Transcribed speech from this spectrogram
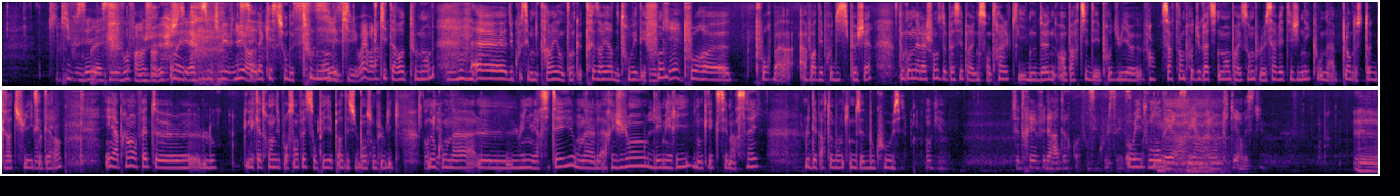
qui, qui vous aide à ce niveau Enfin, je, Ouais. c'est la question qui m'est venue. C'est hein. la question de tout le monde C'est- et qui, ouais, voilà. qui taraude tout le monde. Euh, du coup, c'est mon travail en tant que trésorière de trouver des fonds pour, euh, pour bah, avoir des produits si peu chers. Donc, on a la chance de passer par une centrale qui nous donne en partie des produits, euh, enfin, certains produits gratuitement, par exemple, le serviette hygiénique, on a plein de stocks gratuits, etc. Et après, en fait, euh, le- les 90% en fait, sont payés par des subventions publiques. Donc, on a l'université, on a la région, les mairies, donc Aix et Marseille, le département qui nous aide beaucoup aussi. Ok. C'est très fédérateur, quoi. Enfin, c'est cool. c'est- Oui. Tout le monde est, est- est impliqué, investi. Et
